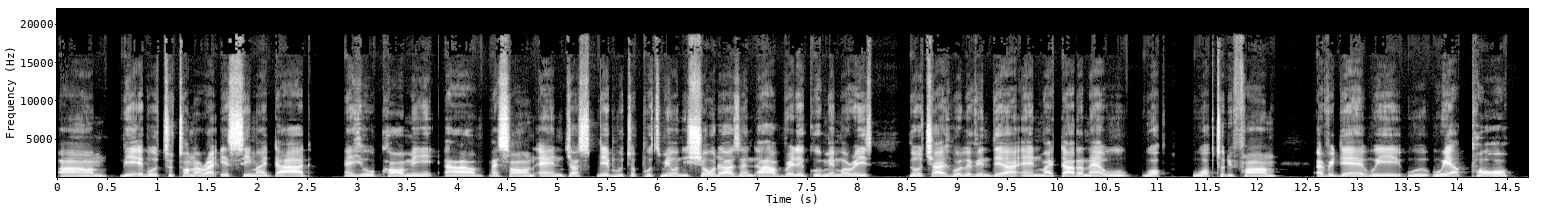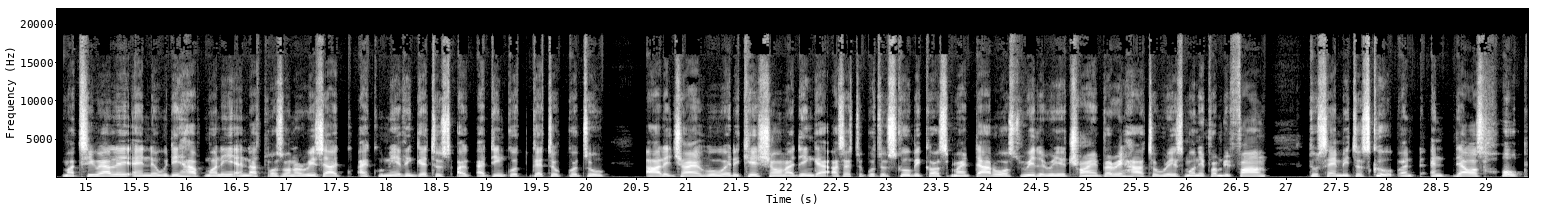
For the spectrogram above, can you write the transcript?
um, be able to turn around and see my dad, and he will call me, uh, my son, and just be able to put me on his shoulders. And I have really good memories. Those child were living there, and my dad and I will walk walk to the farm every day. We we, we are poor materially, and we didn't have money, and that was one of the reasons I, I couldn't even get to. I, I didn't go, get to go to early childhood education. I didn't get access to go to school because my dad was really really trying very hard to raise money from the farm to send me to school, and and there was hope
